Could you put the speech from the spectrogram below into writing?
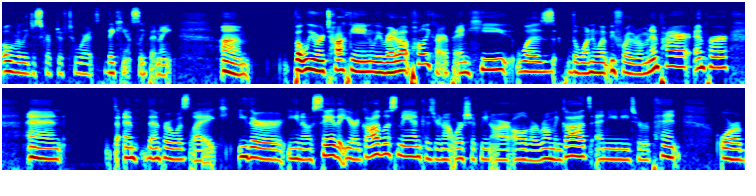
overly descriptive to where they can't sleep at night. Um, but we were talking. We read about Polycarp, and he was the one who went before the Roman Empire emperor, and the, em- the emperor was like either you know say that you're a godless man because you're not worshiping our all of our roman gods and you need to repent or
